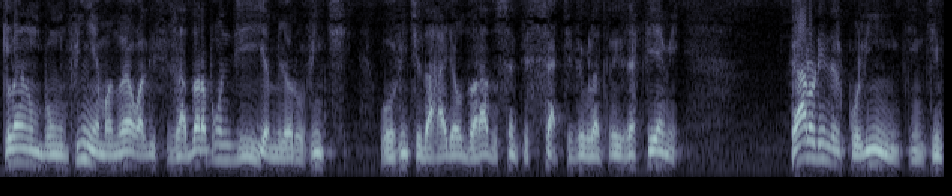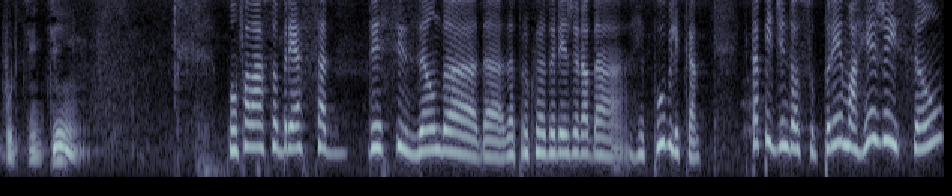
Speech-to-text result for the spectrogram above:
Clã Bonfim, Emanuel Alice Isadora, bom dia, melhor ouvinte, ouvinte da Rádio Eldorado 107,3 FM. Carolina Ercolim, tintim por tintim. Vamos falar sobre essa decisão da, da, da Procuradoria-Geral da República, que está pedindo ao Supremo a rejeição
